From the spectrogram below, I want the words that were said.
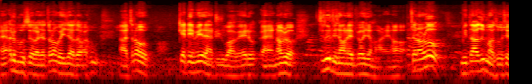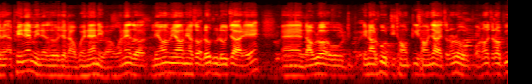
အဲအဲ့လိုမျိုးဆိုတော့ကျွန်တော်ပဲရှိရဆိုအခုအာကျွန်တော် ကယ်တင်ပေးတယ်အတူတူပါပဲလို့အဲနောက်ပြီးတော့ကျေးဇူးတင်ကြောင်းလည်းပြောချင်ပါတယ်ဟုတ်ကျွန်တော်တို့မိသားစုမှာဆိုရှင်အဖေနဲ့အမေနဲ့ဆိုရှင်ဒါဝန်ထမ်းတွေပါဝန်ထမ်းဆိုတော့လင်ရောမြောင်နေဆိုအလုပ်တူလုပ်ကြတယ်အဲနောက်ပြီးတော့ဟိုအိမ်နောက်တစ်ခုတီထောင်တီထောင်ကြတယ်ကျွန်တော်တို့ပေါ့နော်ကျွန်တော်ပြု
